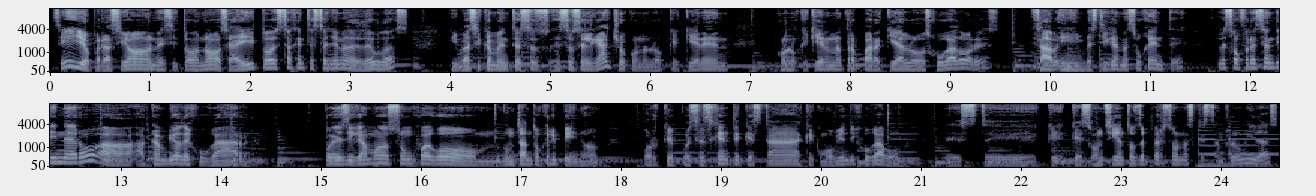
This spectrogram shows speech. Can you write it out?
Sí, y operaciones y todo, ¿no? O sea, ahí toda esta gente está llena de deudas y básicamente eso es, eso es el gancho con lo que quieren, con lo que quieren atrapar aquí a los jugadores. Sabe, investigan a su gente, les ofrecen dinero a, a cambio de jugar, pues digamos, un juego mm, un tanto creepy, ¿no? Porque pues es gente que está, que como bien dijo Gabo, este, que, que son cientos de personas que están reunidas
